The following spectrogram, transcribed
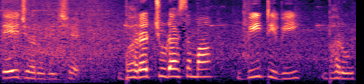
તે જરૂરી છે. ભરત ચુડાસમા વીટીવી ભરૂચ.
